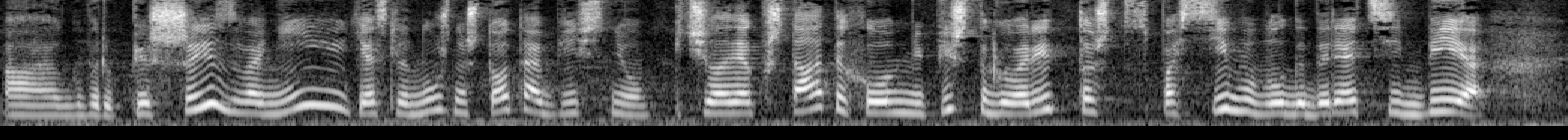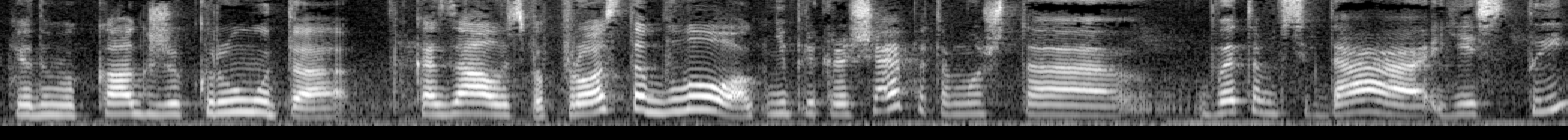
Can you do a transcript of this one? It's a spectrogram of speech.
э, говорю, пиши, звони, если нужно что-то объясню. И человек в Штатах, и он мне пишет и говорит то, что спасибо благодаря тебе. Я думаю, как же круто, казалось бы, просто блог. Не прекращай, потому что в этом всегда есть ты,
